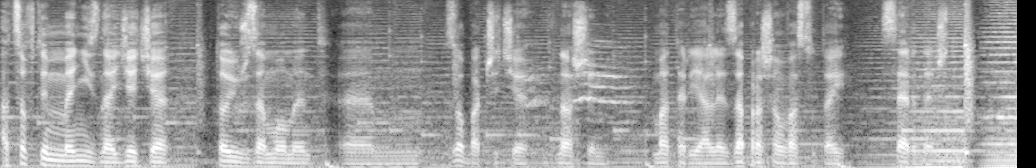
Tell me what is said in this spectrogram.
A co w tym menu znajdziecie, to już za moment zobaczycie w naszym materiale. Zapraszam Was tutaj serdecznie.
